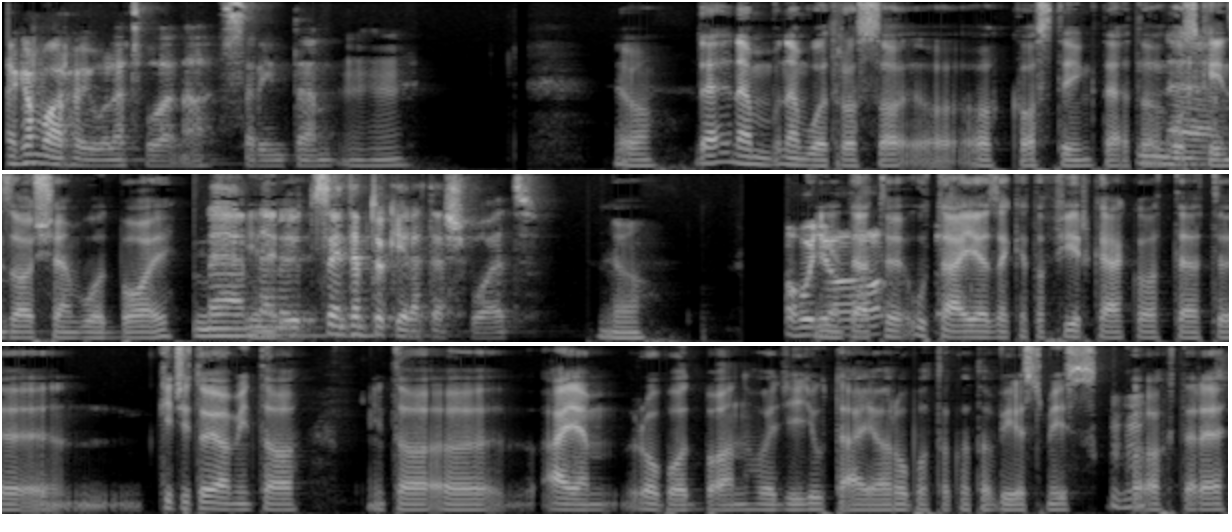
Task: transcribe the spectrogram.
Nekem marha jó lett volna, szerintem. Uh-huh. Jó, de nem, nem volt rossz a, a, a casting, tehát a hoskins sem volt baj. Nem, Én nem, ő szerintem tökéletes volt. Ja. Ahogy Igen, a... tehát utálja ezeket a firkákat, tehát kicsit olyan, mint a mint a uh, I Am Robotban, hogy így utálja a robotokat a Will Smith uh-huh. karaktere,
